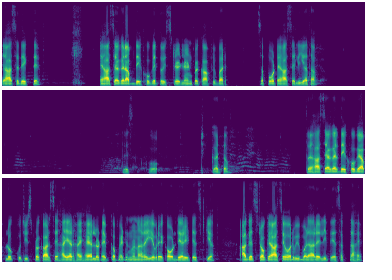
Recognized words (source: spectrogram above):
यहाँ से देखते। यहाँ से अगर आप देखोगे तो इस ट्रेड लाइन पर काफ़ी बार सपोर्ट यहाँ से लिया था। तो इसको ठीक करता हूँ। तो यहाँ से अगर देखोगे आप लोग, कुछ इस प्रकार से higher high high low type का पैटर्न बना रहा है। ये ब्रेकआउट दिया रिटेस्ट किया। आगे स्टॉक यहाँ से और भी बड़ा रैली दे सकता है।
